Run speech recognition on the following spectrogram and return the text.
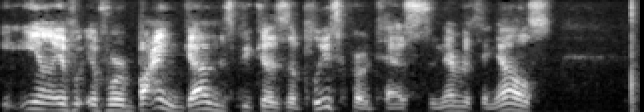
you know, if if we're buying guns because of police protests and everything else, I,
